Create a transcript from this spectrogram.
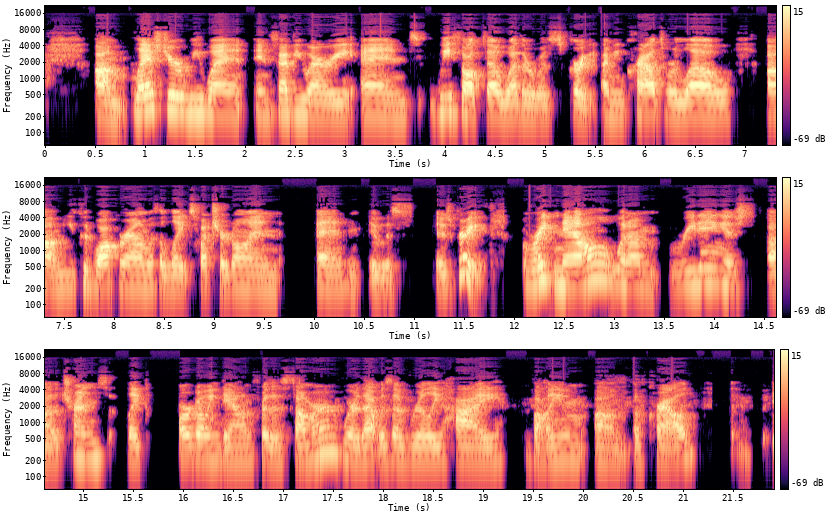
Um, last year we went in February and we thought the weather was great. I mean, crowds were low. Um, you could walk around with a light sweatshirt on and it was, it was great. Right now, what I'm reading is uh, trends like are going down for the summer where that was a really high volume um, of crowd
